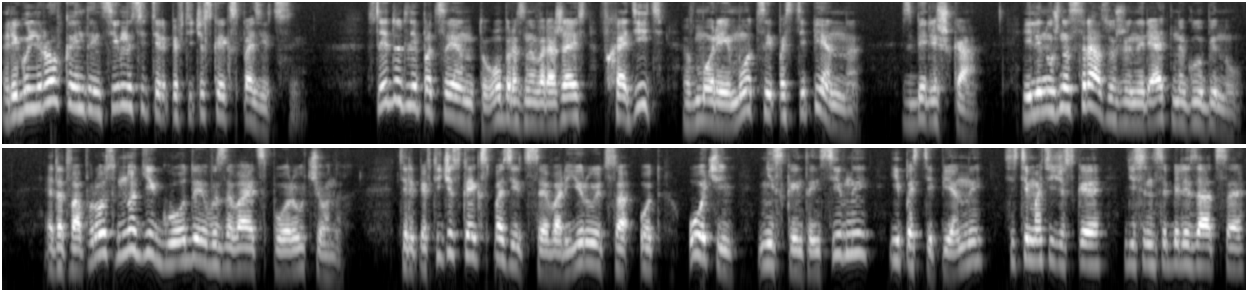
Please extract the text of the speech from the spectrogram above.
Регулировка интенсивности терапевтической экспозиции. Следует ли пациенту, образно выражаясь, входить в море эмоций постепенно, с бережка, или нужно сразу же нырять на глубину? Этот вопрос многие годы вызывает споры ученых. Терапевтическая экспозиция варьируется от очень низкоинтенсивной и постепенной, систематическая десенсибилизация,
